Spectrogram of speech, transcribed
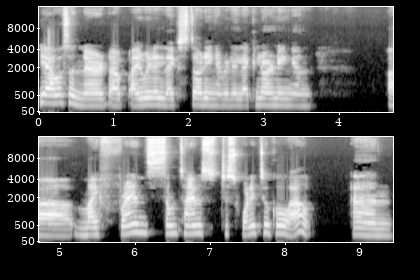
yeah i was a nerd. I, I really like studying. I really like learning. And uh, my friends sometimes just wanted to go out. And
